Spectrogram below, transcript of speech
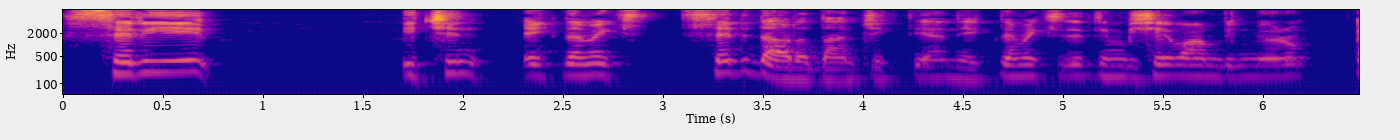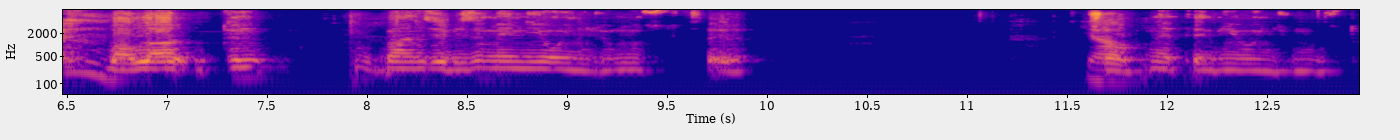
Seriyi için eklemek seri de aradan çıktı. Yani eklemek istediğim bir şey var mı bilmiyorum. Vallahi dün bence bizim en iyi oyuncumuz seri. Ya Çok net en iyi oyuncumuzdu.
